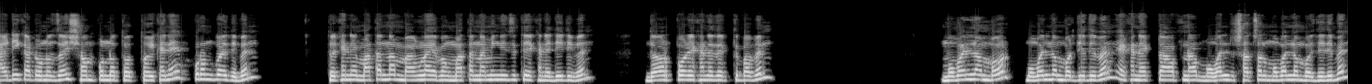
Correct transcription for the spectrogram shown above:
আইডি কার্ড অনুযায়ী সম্পূর্ণ তথ্য এখানে পূরণ করে দিবেন। তো এখানে মাতার নাম বাংলা এবং মাতার নাম ইংরেজিতে এখানে দিয়ে দিবেন। দেওয়ার পর এখানে দেখতে পাবেন মোবাইল নম্বর মোবাইল নম্বর দিয়ে দিবেন। এখানে একটা আপনার মোবাইল, সচল মোবাইল নম্বর দিয়ে দিবেন।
